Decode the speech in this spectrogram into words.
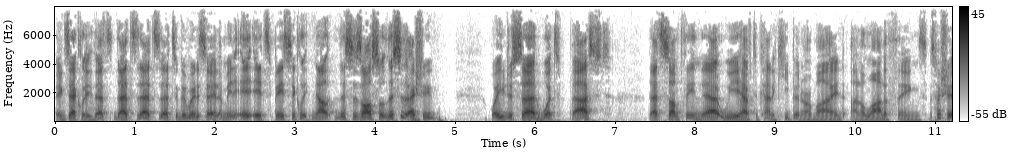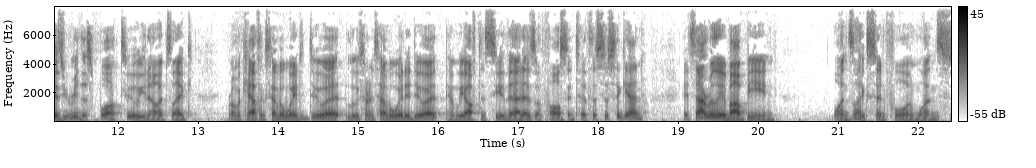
Exactly. That's that's that's that's a good way to say it. I mean, it, it's basically now. This is also this is actually what you just said. What's best? That's something that we have to kind of keep in our mind on a lot of things, especially as you read this book too. You know, it's like Roman Catholics have a way to do it, Lutherans have a way to do it, and we often see that as a false antithesis again. It's not really about being one's like sinful and one's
